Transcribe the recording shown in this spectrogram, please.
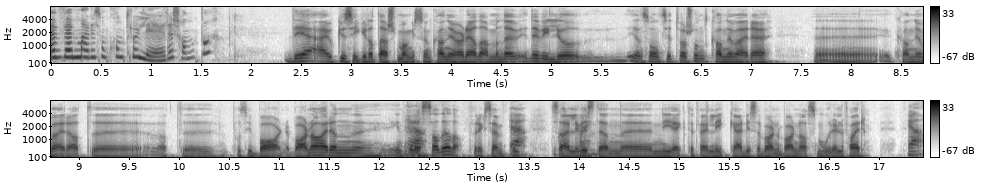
Men hvem er det som kontrollerer sånt, da? Det er jo ikke sikkert at det er så mange som kan gjøre det, da. Men det, det vil jo i en sånn situasjon kan jo være eh, kan jo være at, eh, at eh, si, barnebarna har en interesse ja. av det, da, f.eks. Ja, Særlig hvis den nye ektefellen ikke er disse barnebarnas mor eller far. Ja,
